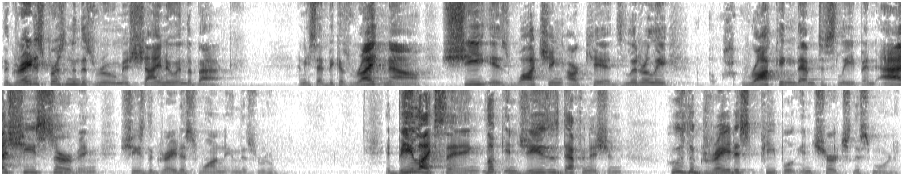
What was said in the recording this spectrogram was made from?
The greatest person in this room is Shainu in the back. And he said, Because right now, she is watching our kids, literally rocking them to sleep. And as she's serving, she's the greatest one in this room. It'd be like saying, Look, in Jesus' definition, who's the greatest people in church this morning?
